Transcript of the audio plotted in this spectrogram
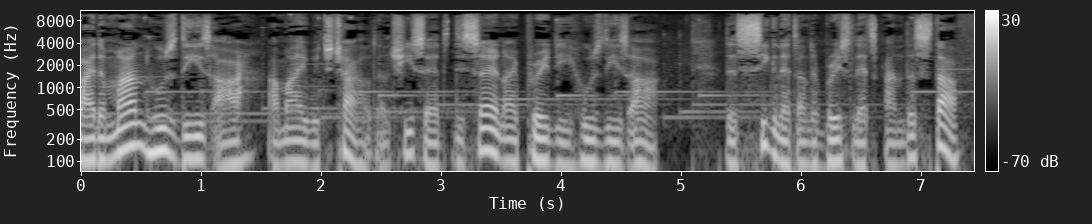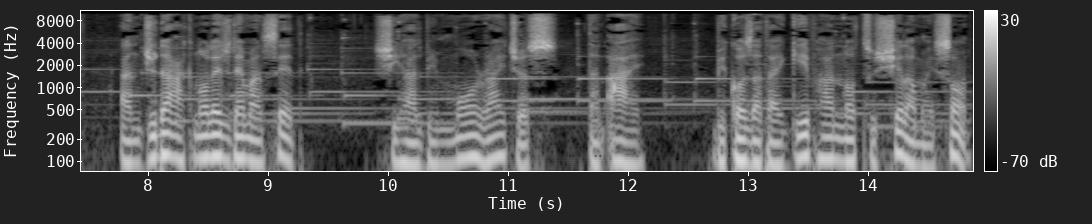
By the man whose these are, am I with child? And she said, Discern, I pray thee, whose these are, the signet and the bracelets and the staff. And Judah acknowledged them and said, She has been more righteous than I because that I gave her not to Shelah my son,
